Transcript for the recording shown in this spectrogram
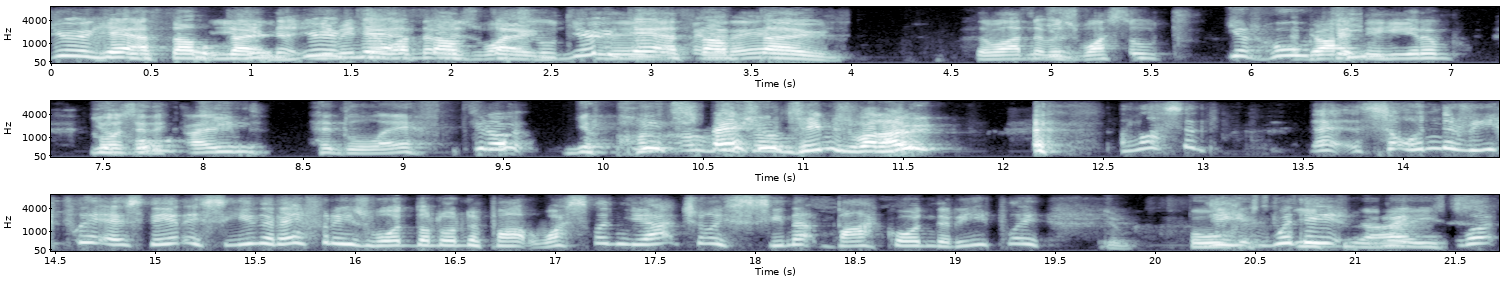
You get a third You down. mean the- You, you mean get a one that third was down. whistled You to the get a third referee? Eh? down. The one that was whistled, Your whole Right. couldn't hear him your because the crowd. team had left. You know, Your punter special on- teams were out. And listen, it's on the replay. It's there to see. The referees wandered on the part whistling. You actually seen it back on the replay. You- would he- right, what-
